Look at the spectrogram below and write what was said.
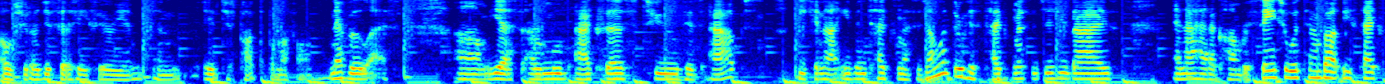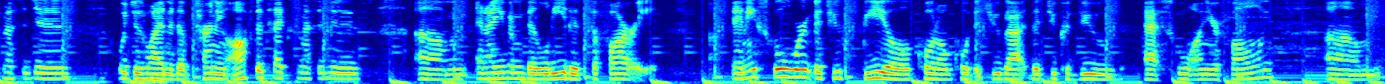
Oh, shoot, I just said hey Siri and, and it just popped up on my phone. Nevertheless, um, yes, I removed access to his apps. He cannot even text message. I went through his text messages, you guys, and I had a conversation with him about these text messages which is why I ended up turning off the text messages. Um, and I even deleted Safari any schoolwork that you feel, quote unquote, that you got that you could do at school on your phone, um,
